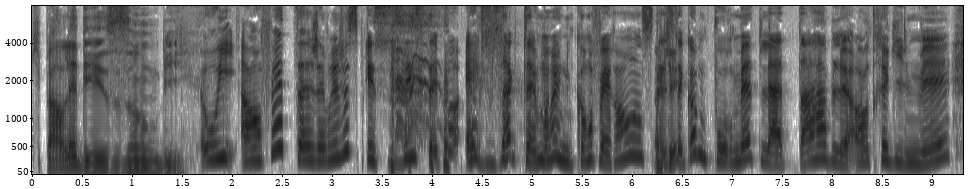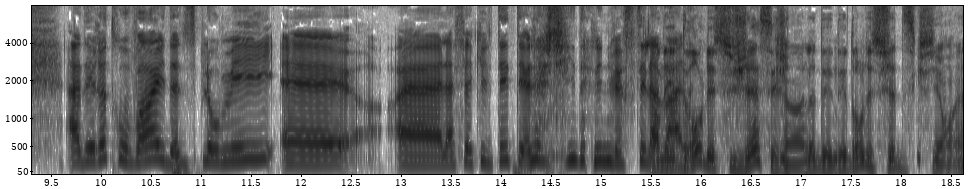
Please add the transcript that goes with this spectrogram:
qui parlait des zombies. Oui, en fait, j'aimerais juste préciser, c'était pas exactement une conférence, mais c'était comme pour mettre la table, entre guillemets, à des retrouvailles de diplômés euh, à la faculté de théologie de l'Université On Laval. est drôles de sujets, ces gens-là, des, des drôles de sujets de discussion. Hein.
